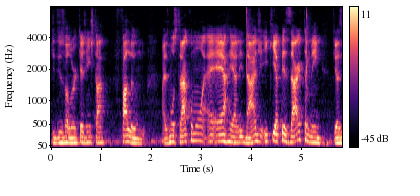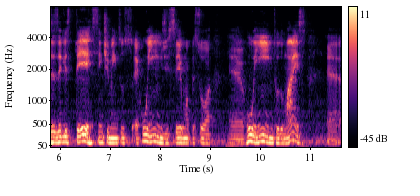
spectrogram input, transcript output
de desvalor que a gente está falando. Mas mostrar como é, é, a realidade e que apesar também de às vezes eles ter sentimentos é, ruins, de ser uma pessoa é, ruim e tudo mais, é,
